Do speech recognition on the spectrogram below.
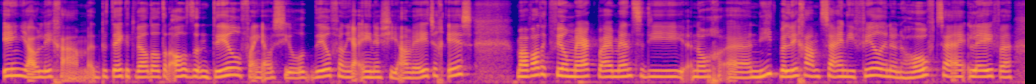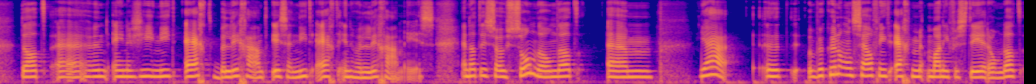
in jouw lichaam. Het betekent wel dat er altijd een deel van jouw ziel, een deel van jouw energie aanwezig is. Maar wat ik veel merk bij mensen die nog uh, niet belichaamd zijn, die veel in hun hoofd zijn, leven, dat uh, hun energie niet echt belichaamd is en niet echt in hun lichaam is. En dat is zo zonde, omdat um, ja, we kunnen onszelf niet echt manifesteren, omdat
